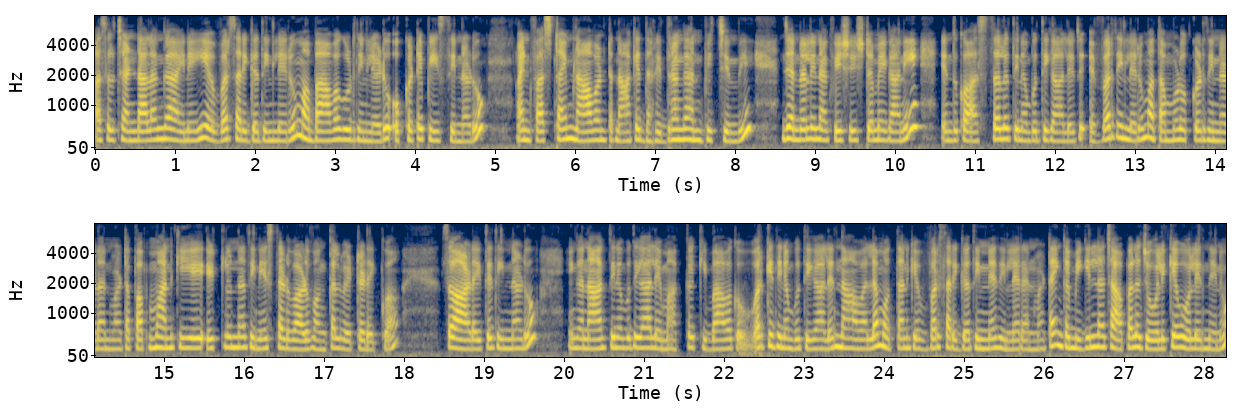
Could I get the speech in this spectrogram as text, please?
అసలు చండాలంగా అయినాయి ఎవ్వరు సరిగ్గా తినలేరు. మా బావ కూడా తినలేడు ఒక్కటే పీస్ తిన్నాడు. అండ్ ఫస్ట్ టైం నా వంట నాకే దరిద్రంగా అనిపించింది. జనరల్లీ నాకు ఫిష్ ఇష్టమే కానీ ఎందుకో అస్సలు తినబుద్ధి కాలేదు. ఎవ్వరు తినలేరు మా తమ్ముడు ఒక్కడు తిన్నాడు అనమాట పాప మనకి ఎట్లున్నా తినేస్తాడు వాడు వంకలు పెట్టాడు ఎక్కువ. సో ఆడైతే తిన్నాడు. ఇంకా నాకు తినబుద్ధి కాలే మా అక్కకి బావకు ఎవ్వరికి తినబుద్ధి కాలేదు. నా వల్ల మొత్తానికి ఎవ్వరు సరిగ్గా తిన్నే తినలేరనమాట ఇంకా మిగిలిన చేపల జోలికే పోలేదు నేను.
